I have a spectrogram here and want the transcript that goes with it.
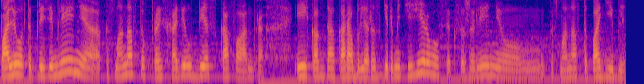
полет и приземление космонавтов происходил без скафандра. И когда корабль разгерметизировался, к сожалению, космонавты погибли.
